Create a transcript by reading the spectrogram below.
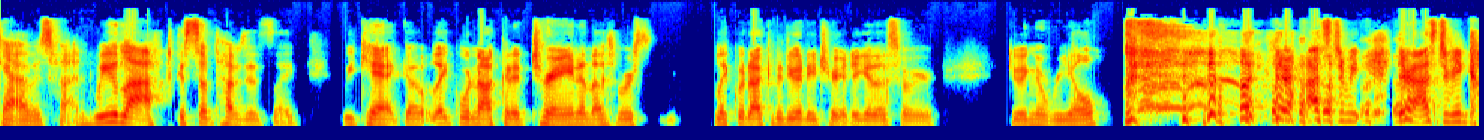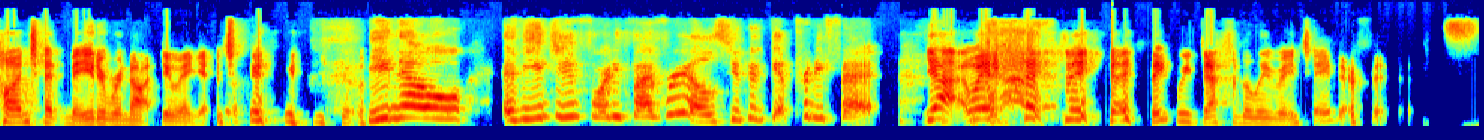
Yeah, it was fun. We laughed because sometimes it's like we can't go, like we're not gonna train unless we're like we're not gonna do any training unless we're doing a reel. like there has to be there has to be content made or we're not doing it. You know, if you do 45 reels, you could get pretty fit. yeah, we, I think I think we definitely maintained our fitness.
